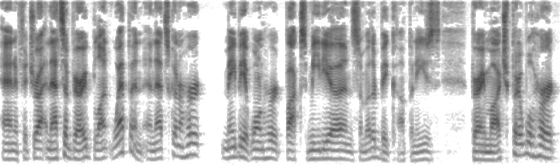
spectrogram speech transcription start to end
and if it dri- and that's a very blunt weapon, and that's going to hurt. Maybe it won't hurt Vox Media and some other big companies very much, but it will hurt,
